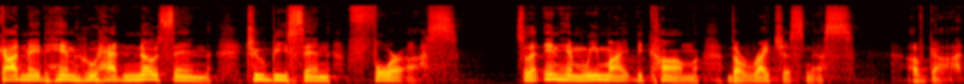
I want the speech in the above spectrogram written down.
God made him who had no sin to be sin for us, so that in him we might become the righteousness of God.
